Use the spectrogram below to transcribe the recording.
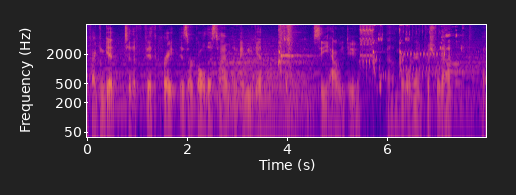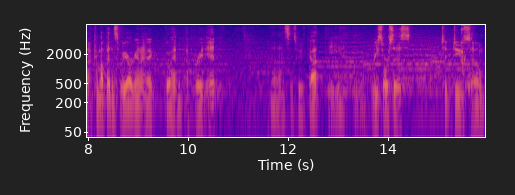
if I can get to the fifth crate is our goal this time and maybe get uh, and see how we do. Um, but we're going to push for that. Uh, comeuppance, we are going to go ahead and upgrade it uh, since we've got the uh, resources to do so.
